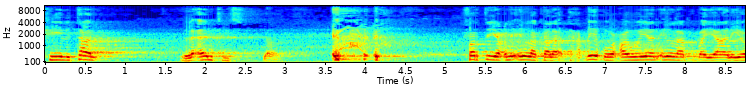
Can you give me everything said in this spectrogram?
shiilitaan la'aantiis. Fartii yacnii in la kala taxqiiqu waxaa weeyaan in la bayaaniyo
